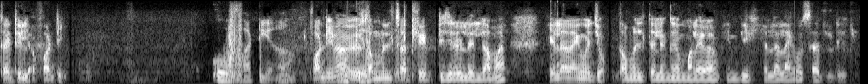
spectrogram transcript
தேர்ட்டி இல்ல ஃபார்ட்டி ஓ ஃபார்ட்டியா ஃபார்ட்டினா okay bro Tamil satellite digital இல்லாம எல்லா லாங்குவேஜும் தமிழ் தெலுங்கு மலையாளம் ஹிந்தி எல்லா language satellite digital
